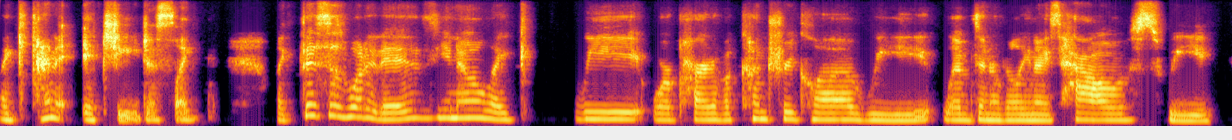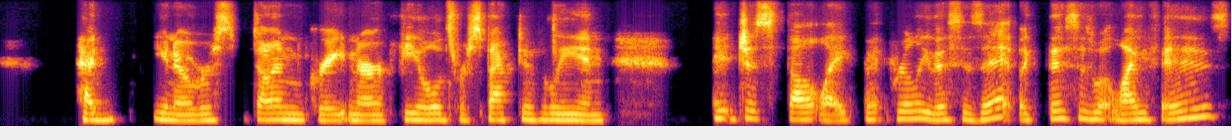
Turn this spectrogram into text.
like kind of itchy just like like this is what it is you know like we were part of a country club. We lived in a really nice house. We had you know res- done great in our fields respectively and it just felt like but really this is it? Like this is what life is?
